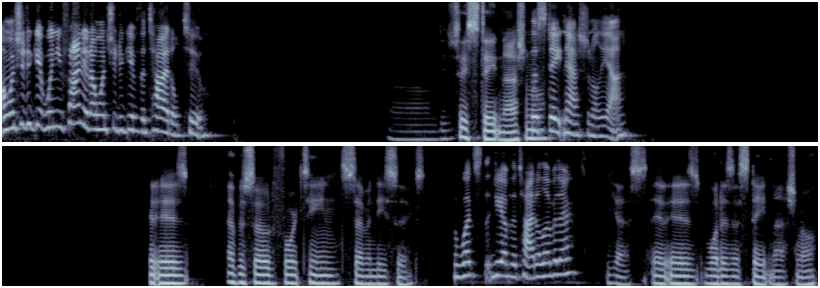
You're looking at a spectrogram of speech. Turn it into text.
I want you to get when you find it. I want you to give the title too. Um, did you say state national? The state national, yeah. It is episode fourteen seventy six. What's the? Do you have the title over there? Yes, it is. What is a state national?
